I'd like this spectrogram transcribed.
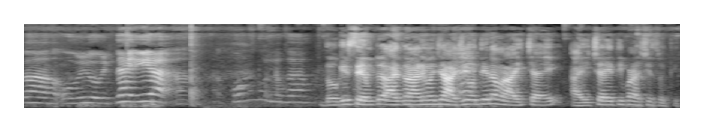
का ओवी ओवी? नाही या, कोण बोललं का दोघी सेम टू आणि म्हणजे आजी होती ना आईची आई. आईची आई ती पण अशीच होती.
